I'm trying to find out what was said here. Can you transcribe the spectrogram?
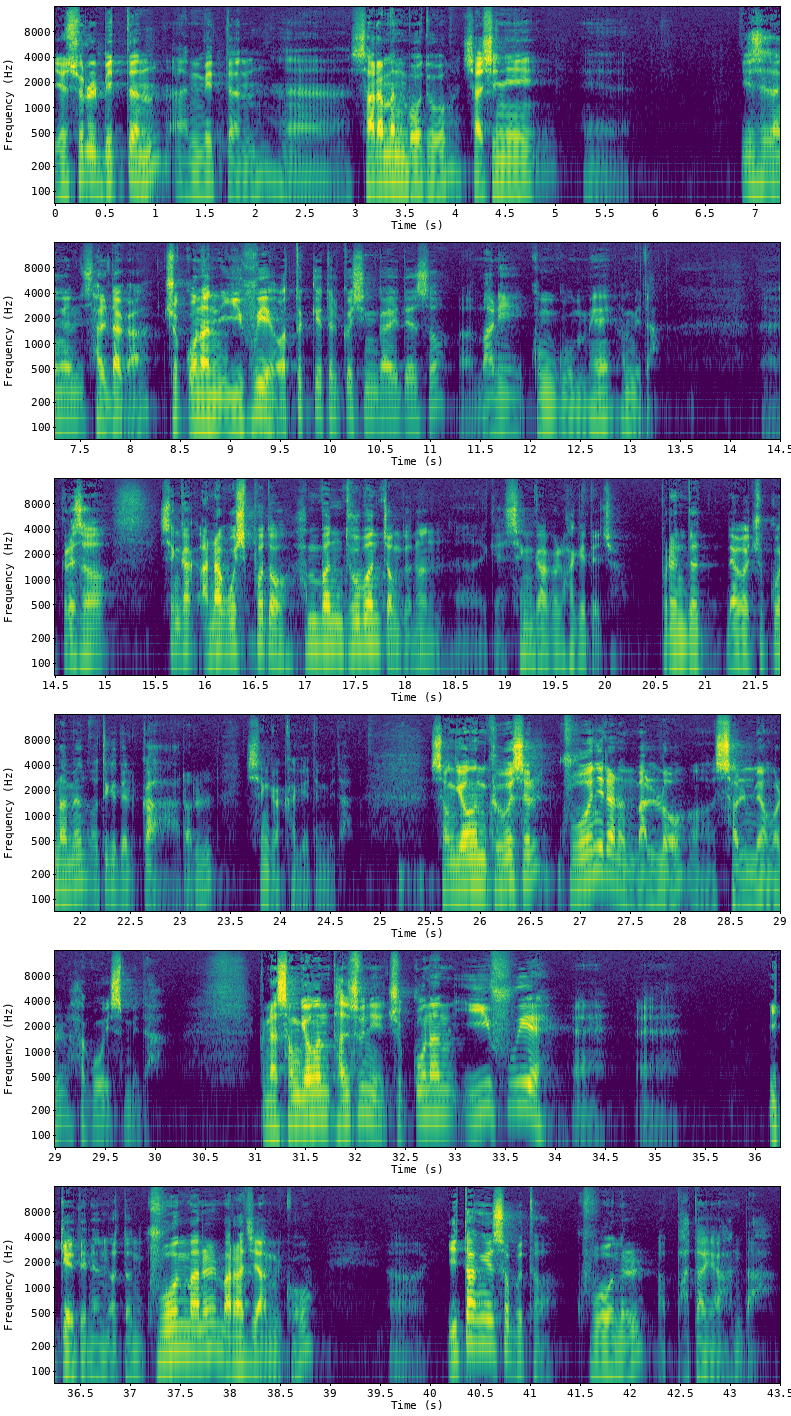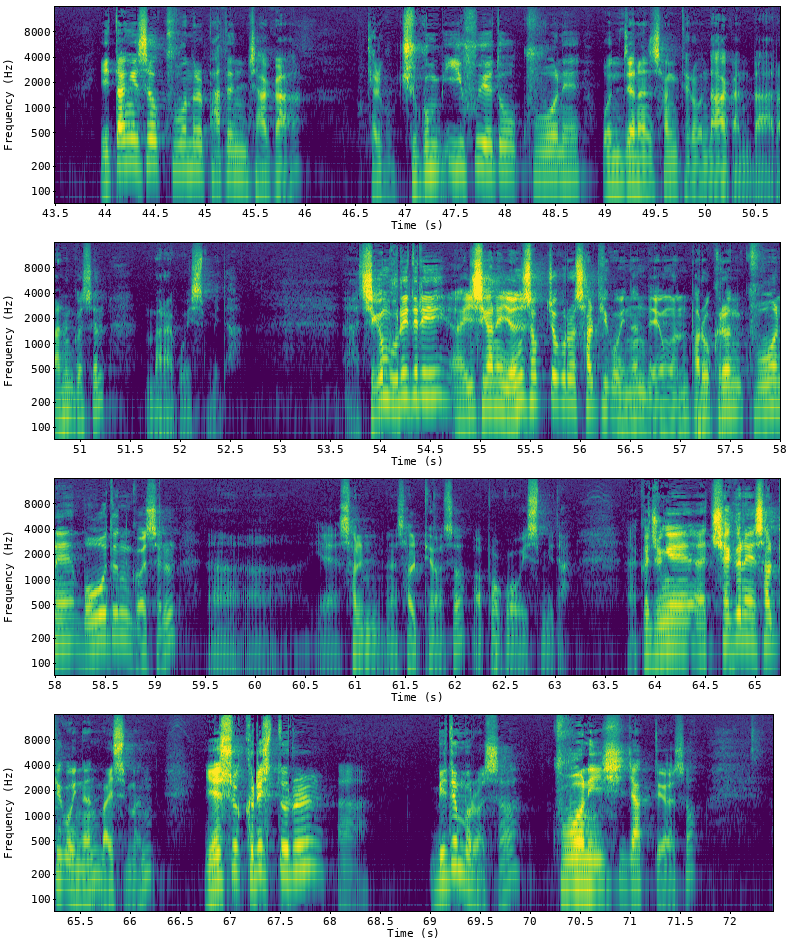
예수를 믿든 안 믿든 어, 사람은 모두 자신이 이 세상을 살다가 죽고 난 이후에 어떻게 될 것인가에 대해서 어, 많이 궁금해 합니다. 그래서 생각 안 하고 싶어도 한 번, 두 번 정도는 어, 이렇게 생각을 하게 되죠. 브랜드 내가 죽고 나면 어떻게 될까를 생각하게 됩니다. 성경은 그것을 구원이라는 말로 어, 설명을 하고 있습니다. 그러나 성경은 단순히 죽고 난 이후에 있게 되는 어떤 구원만을 말하지 않고 어, 이 땅에서부터 구원을 받아야 한다. 이 땅에서 구원을 받은 자가 결국 죽음 이후에도 구원의 온전한 상태로 나아간다라는 것을 말하고 있습니다. 아, 지금 우리들이 이 시간에 연속적으로 살피고 있는 내용은 바로 그런 구원의 모든 것을 아, 예, 살펴서 보고 있습니다. 아, 그 중에 최근에 살피고 있는 말씀은 예수 그리스도를 믿음으로써 구원이 시작되어서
